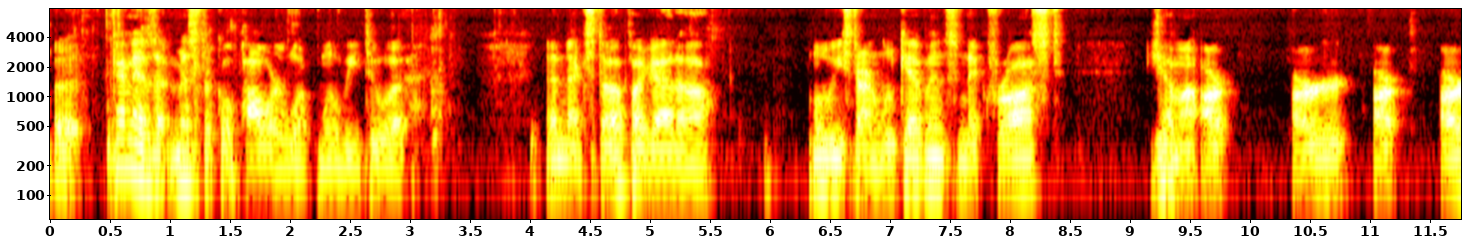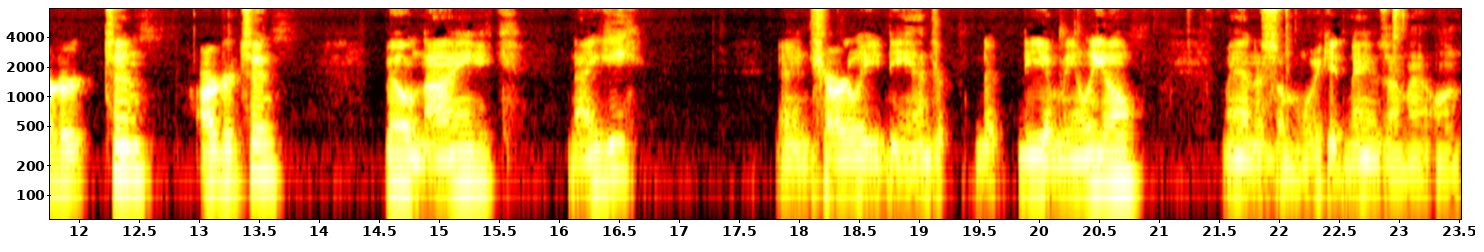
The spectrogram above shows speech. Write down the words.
But it kind of has that mystical power look movie to it. Then next up, I got a movie starring Luke Evans, Nick Frost, Gemma Art, Art, Art, Arterton, Arterton, Bill Nighy, and Charlie D'Amelio. Man, there's some wicked names on that one.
